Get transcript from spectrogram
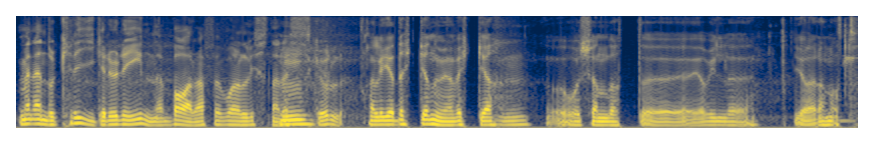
Men ändå krigar du dig in bara för våra lyssnares Mm. skull. Jag ligger däckad nu i en vecka mm. och kände att eh, jag ville göra något.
